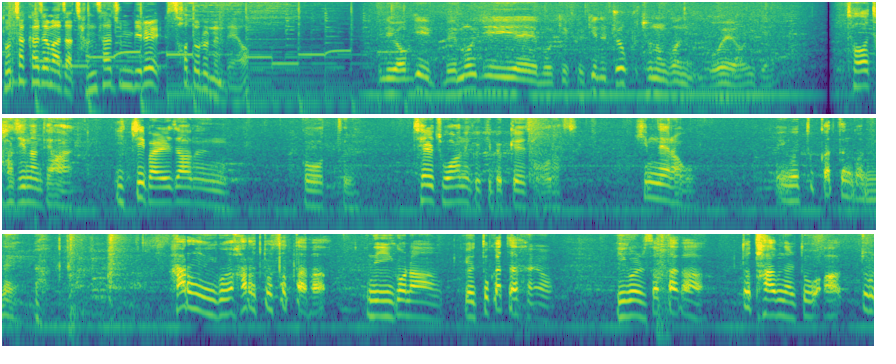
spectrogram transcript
도착하자마자 장사 준비를 서두르는데요. 근데 여기 메모지에 뭐 이렇게 글귀들 쭉 붙여놓은 건 뭐예요 이게? 저 자신한테 아, 잊지 말자는 것들. 제일 좋아하는 글귀 몇 개 적어놨어요. 힘내라고. 이거 똑같은 건데. 하루 이거 하루 또 썼다가 근데 이거랑 이거 똑같잖아요. 이걸 썼다가 또 다음날 또 아 좀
